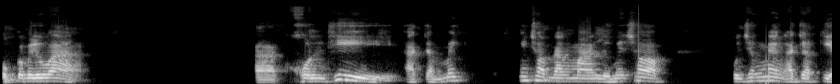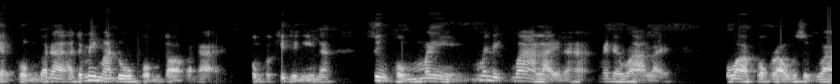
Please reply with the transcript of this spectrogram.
ผมก็ไม่รู้ว่าอ่าคนที่อาจจะไม่ไม่ชอบนางมารหรือไม่ชอบ คุณช่างแม่งอาจจะเกลียดผมก็ได้ อาจจะไม่มาดูผมต่อก็ได้ ผมก็คิดอย่างนี้นะซึ่งผมไม่ไม่ได้ว่าอะไรนะฮะ ไม่ได้ว่าอะไร เพราะว่าพวกเรารู้สึกว่า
